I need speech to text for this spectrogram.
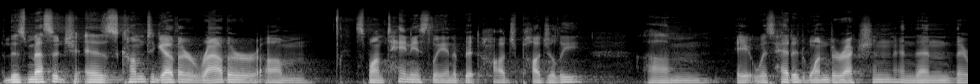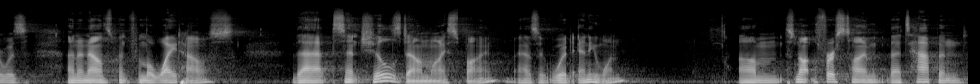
this message has come together rather um, spontaneously and a bit hodgepodgely. Um, it was headed one direction, and then there was an announcement from the White House that sent chills down my spine, as it would anyone. Um, it's not the first time that's happened,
